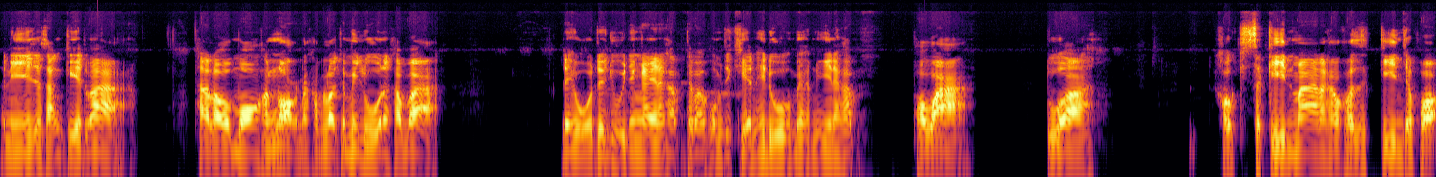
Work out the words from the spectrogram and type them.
อันนี้จะสังเกตว่าถ้าเรามองข้างนอกนะครับ เราจะไม่รู้นะครับว่าไดโอดจะอยู่ยังไงนะครับ แต่ว่าผมจะเขียนให้ดูแบบนี้นะครับ เพราะว่าตัวเขาสกรีนมานะครับเขาสกรีนเฉพาะ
